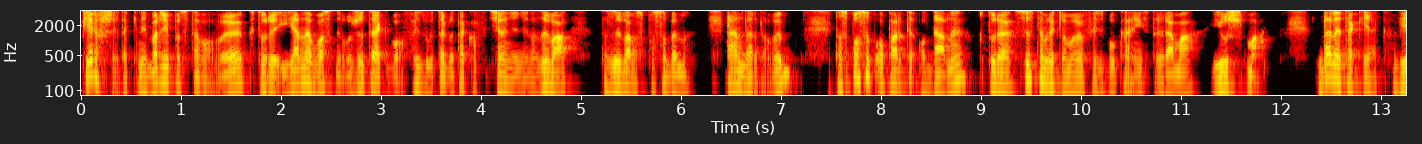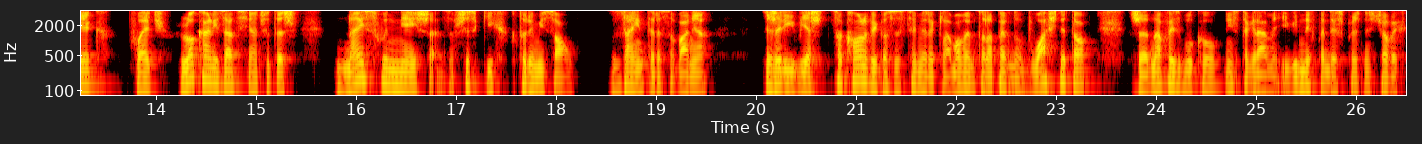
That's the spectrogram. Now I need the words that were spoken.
Pierwszy, taki najbardziej podstawowy, który ja na własny użytek, bo Facebook tego tak oficjalnie nie nazywa, nazywam sposobem standardowym, to sposób oparty o dane, które system reklamowy Facebooka i Instagrama już ma. Dane takie jak wiek, płeć, lokalizacja, czy też najsłynniejsze ze wszystkich, którymi są zainteresowania, Jeżeli wiesz cokolwiek o systemie reklamowym, to na pewno właśnie to, że na Facebooku, Instagramie i w innych mediach społecznościowych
